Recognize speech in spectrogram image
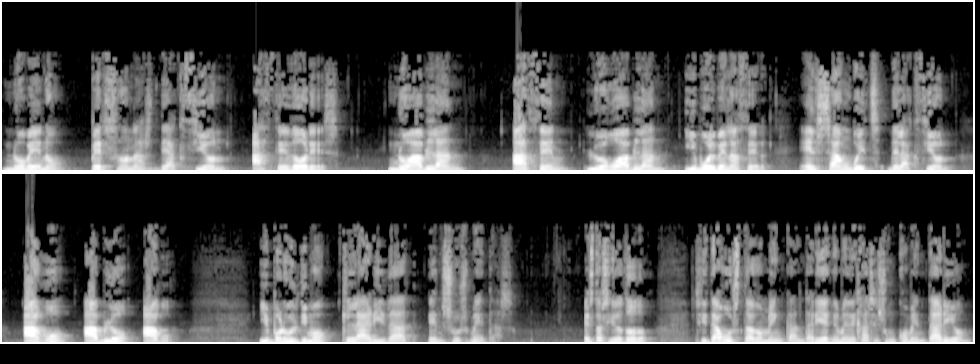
Noveno, personas de acción, hacedores. No hablan, hacen, luego hablan y vuelven a hacer. El sándwich de la acción. Hago, hablo, hago. Y por último, claridad en sus metas. Esto ha sido todo. Si te ha gustado me encantaría que me dejases un comentario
